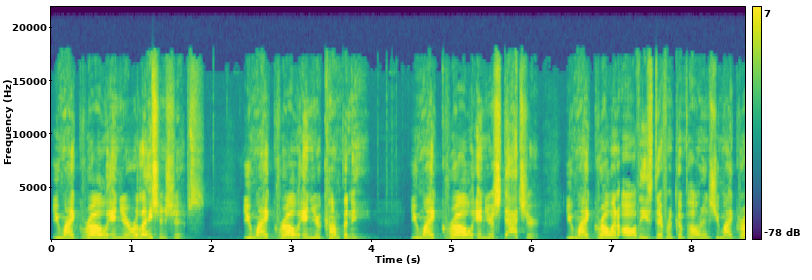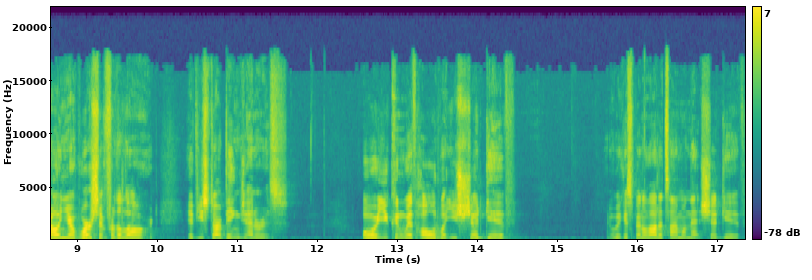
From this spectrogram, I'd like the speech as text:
You might grow in your relationships. You might grow in your company. You might grow in your stature. You might grow in all these different components. You might grow in your worship for the Lord if you start being generous. Or you can withhold what you should give. And we could spend a lot of time on that should give.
